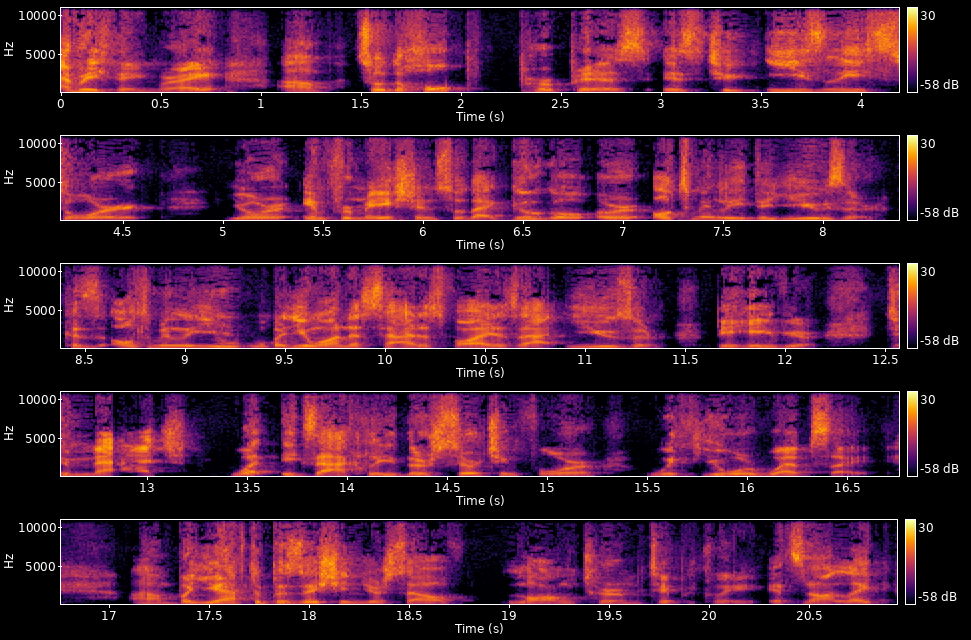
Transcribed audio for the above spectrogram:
everything, right? Um, so the whole purpose is to easily sort your information so that Google or ultimately the user, because ultimately you what you want to satisfy is that user behavior to match what exactly they're searching for with your website. Um, but you have to position yourself long term typically. It's not like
